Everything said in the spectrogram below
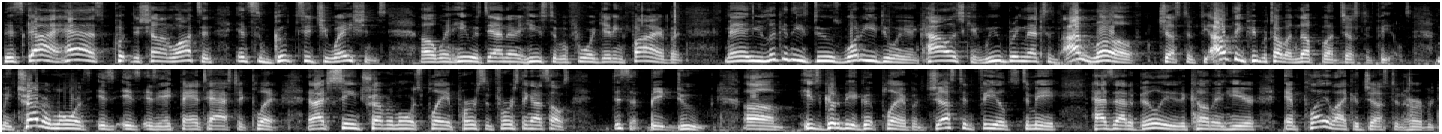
this guy has put Deshaun Watson in some good situations uh, when he was down there in Houston before getting fired. But man, you look at these dudes. What are you doing in college? Can we bring that to? I love Justin Fields. I don't think people talk enough about Justin Fields. I mean, Trevor Lawrence is is, is a fantastic player, and I've seen Trevor Lawrence play in person. First thing I saw was this is a big dude. Um, he's going to be a good player, but Justin Fields to me has that ability to come in here and play like a Justin Herbert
